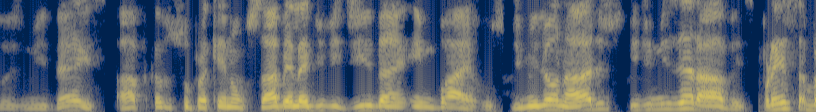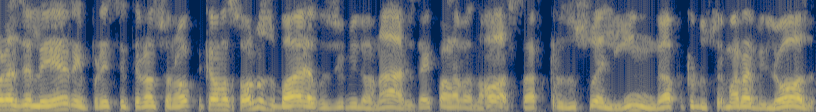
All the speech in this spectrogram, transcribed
2010, a África do Sul, para quem não sabe, ela é dividida em bairros de milionários e de miseráveis. A imprensa brasileira, a imprensa internacional ficava só nos bairros de milionários, aí falava, nossa, a África do Sul é linda, a África do Sul é maravilhosa.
